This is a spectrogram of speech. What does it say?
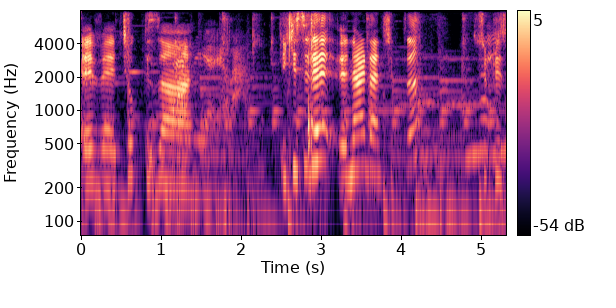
Evet çok güzel. İkisi de e, nereden çıktı? Sürpriz.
